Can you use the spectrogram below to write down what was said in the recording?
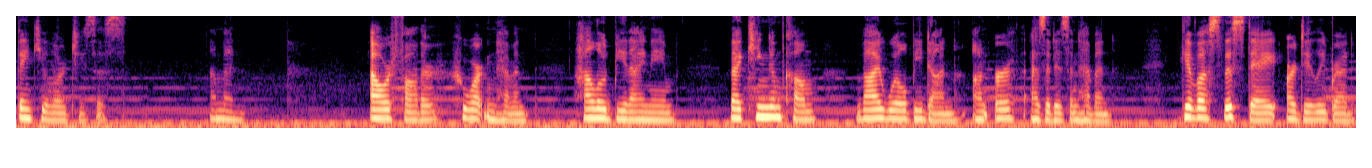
Thank you, Lord Jesus. Amen. Our Father, who art in heaven, hallowed be thy name. Thy kingdom come, thy will be done, on earth as it is in heaven. Give us this day our daily bread,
